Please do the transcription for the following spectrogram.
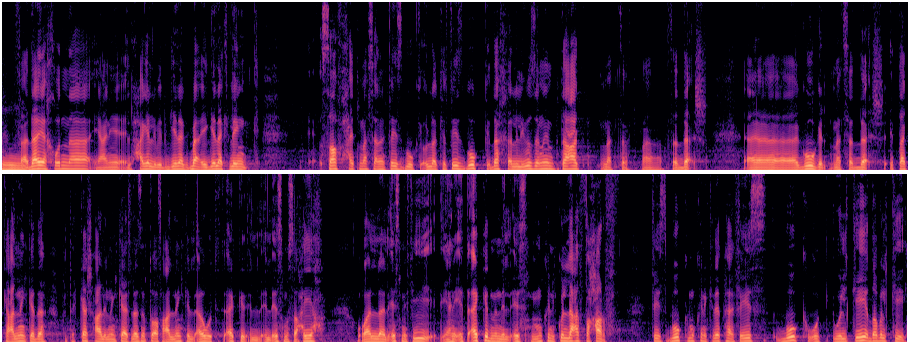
مم. فده ياخدنا يعني الحاجة اللي بتجي لك بقى يجي لك link صفحة مثلا فيسبوك يقول لك الفيسبوك دخل ال username بتاعك ما تصدقش. آه جوجل ما تصدقش. اتك على ال link ده. ما تتكاش على ال link ات. لازم تقف على ال link الأول تتأكد الاسم صحيح ولا الاسم فيه يعني اتأكد من الاسم. ممكن يكون لعب في حرف. فيسبوك ممكن يكتبها فيسبوك وال K double K.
